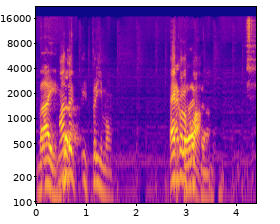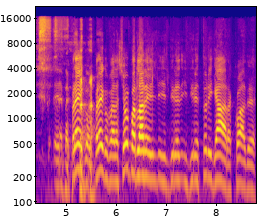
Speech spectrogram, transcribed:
Vai. Mando il, il, primo. Eccolo ecco, qua. Ecco. Eh, eh prego, prego, lasciamo parlare il, il, dire- il direttore di gara qua. De-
